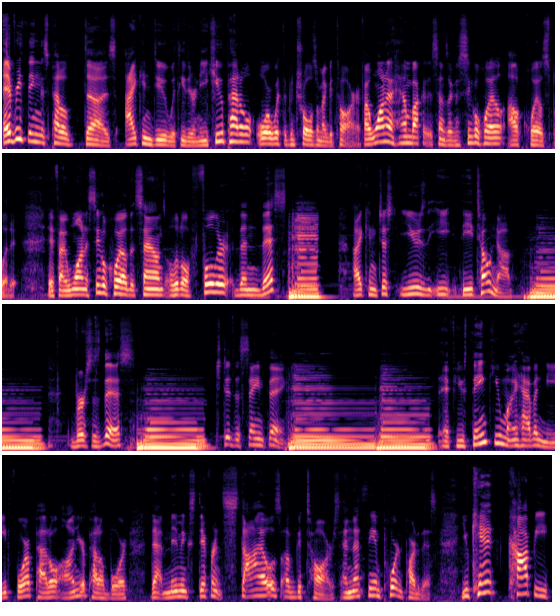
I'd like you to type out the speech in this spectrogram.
Everything this pedal does, I can do with either an EQ pedal or with the controls on my guitar. If I want a humbucker that sounds like a single coil, I'll coil split it. If I want a single coil that sounds a little fuller than this, I can just use the, e, the tone knob versus this, did the same thing. If you think you might have a need for a pedal on your pedal board that mimics different styles of guitars, and that's the important part of this, you can't copy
